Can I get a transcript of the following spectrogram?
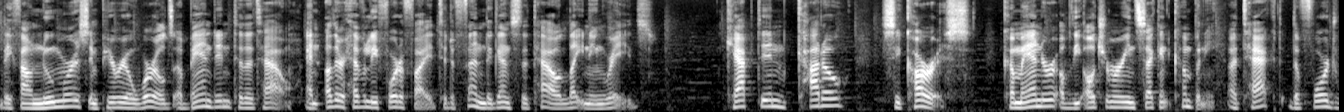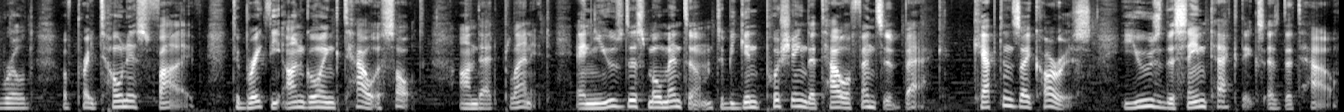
they found numerous Imperial worlds abandoned to the Tau and other heavily fortified to defend against the Tau lightning raids. Captain Cato Sicarius commander of the Ultramarine Second Company, attacked the Forge world of Prytonis 5 to break the ongoing Tau assault on that planet and used this momentum to begin pushing the Tau offensive back. Captain Sicarius used the same tactics as the Tau,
